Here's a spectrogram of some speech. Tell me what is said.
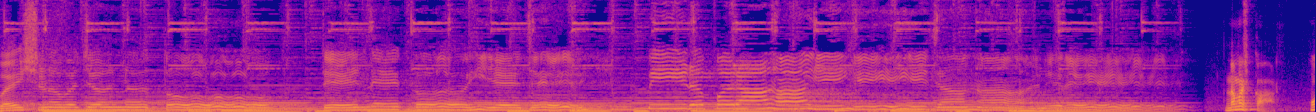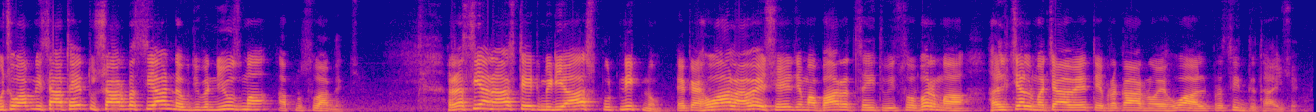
વૈષ્ણવજન તો તેને કહીએ જે પીડ પરાઈ જાનાને રે. નમસ્કાર. હું છું આપની સાથે તુષાર બસિયા નવજીવન ન્યૂઝમાં આપનું સ્વાગત છે. રશિયાના સ્ટેટ મીડિયા સ્પુટનિકનો એક અહેવાલ આવે છે જેમાં ભારત સહિત વિશ્વભરમાં હલચલ મચાવે તે પ્રકારનો અહેવાલ પ્રસિદ્ધ થાય છે.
